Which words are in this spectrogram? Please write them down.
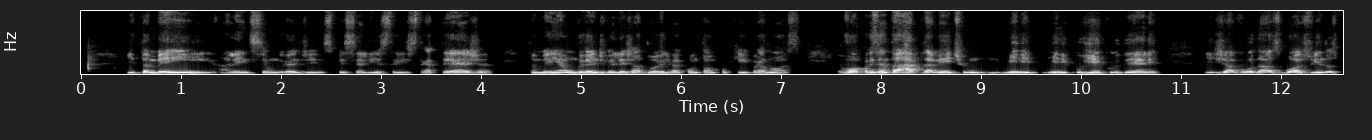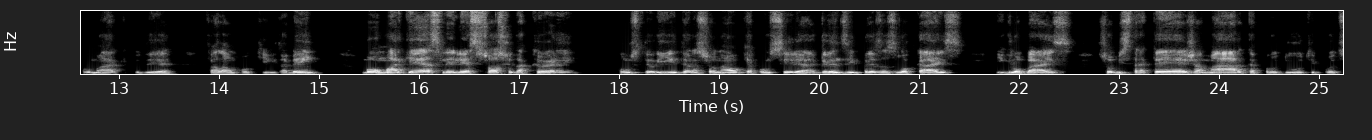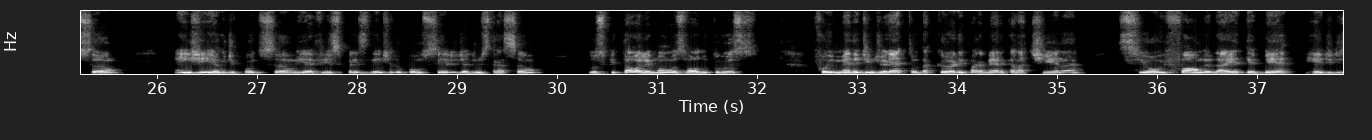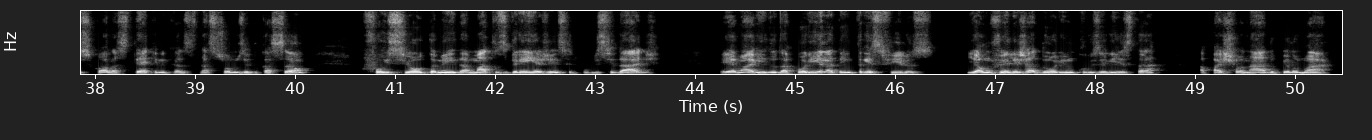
E também, além de ser um grande especialista em estratégia, também é um grande velejador, ele vai contar um pouquinho para nós. Eu vou apresentar rapidamente um mini, mini currículo dele e já vou dar as boas-vindas para o Mark poder falar um pouquinho, tá bem? Bom, Mark Essler, ele é sócio da Kearney, consultoria internacional que aconselha grandes empresas locais e globais sobre estratégia, marca, produto e produção. É engenheiro de produção e é vice-presidente do Conselho de Administração do Hospital Alemão Oswaldo Cruz, foi Managing Director da Curry para a América Latina, CEO e founder da ETB, Rede de Escolas Técnicas da Somos Educação, foi CEO também da Matos Grey, agência de publicidade, é marido da Corina, tem três filhos e é um velejador e um cruzeirista apaixonado pelo mar.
